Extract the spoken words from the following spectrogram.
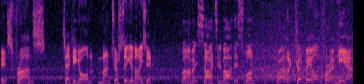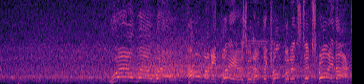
It's France taking on Manchester United. Well, I'm excited about this one. Well, it could be on for him here. Well, well, well. How many players would have the confidence to try that?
